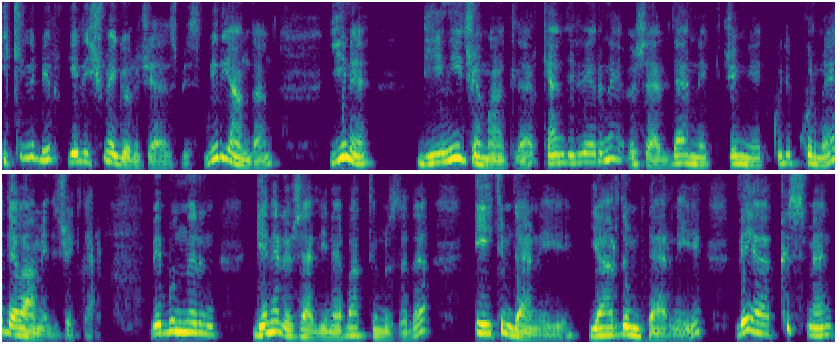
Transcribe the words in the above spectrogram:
ikili bir gelişme göreceğiz biz. Bir yandan yine dini cemaatler kendilerine özel dernek, cemiyet, kulüp kurmaya devam edecekler. Ve bunların genel özelliğine baktığımızda da eğitim derneği, yardım derneği veya kısmen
